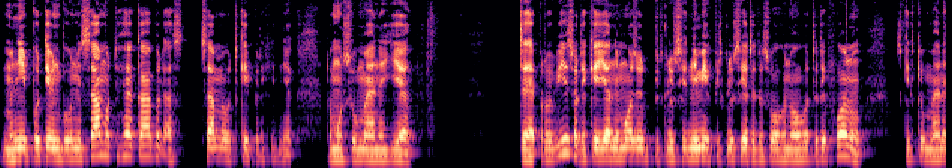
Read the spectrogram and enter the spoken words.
Мені потрібен був не сам OTG кабель, а саме такий перехідник. Тому що в мене є це провізор, який я не можу підключити, не міг підключити до свого нового телефону, оскільки в мене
